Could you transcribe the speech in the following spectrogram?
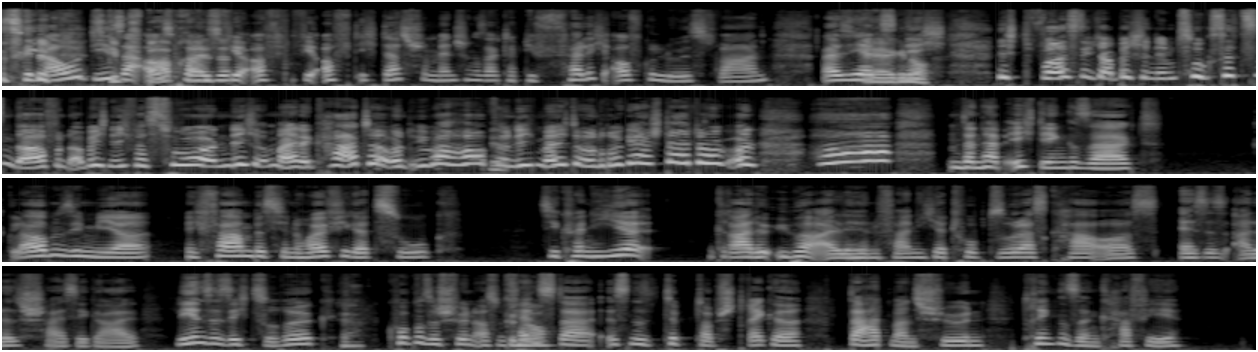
Es gibt- Genau es gibt dieser. Auskunft, wie oft, wie oft ich das schon Menschen gesagt habe, die völlig aufgelöst waren, weil sie jetzt ja, genau. nicht, ich weiß nicht, ob ich in dem Zug sitzen darf und ob ich nicht was tue und nicht und meine Karte und überhaupt Ja. und ich möchte und Rückerstattung und ah. und dann habe ich denen gesagt, glauben Sie mir, ich fahre ein bisschen häufiger Zug. Sie können hier gerade überall hinfahren. Hier tobt so das Chaos. Es ist alles scheißegal. Lehnen Sie sich zurück, Ja. gucken Sie schön aus dem Genau. Fenster, ist eine Tip-Top-Strecke, da hat man es schön. Trinken Sie einen Kaffee,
